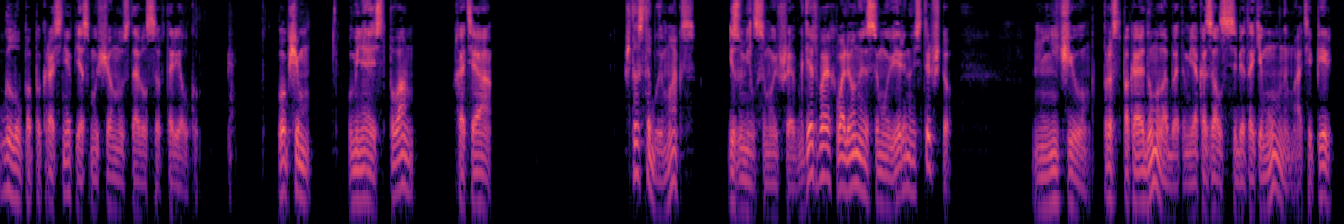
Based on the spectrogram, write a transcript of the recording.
Глупо покраснев, я смущенно уставился в тарелку. В общем, у меня есть план, хотя... Что с тобой, Макс? Изумился мой шеф. Где твоя хваленая самоуверенность? Ты что? Ничего. Просто пока я думал об этом, я казался себе таким умным, а теперь...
